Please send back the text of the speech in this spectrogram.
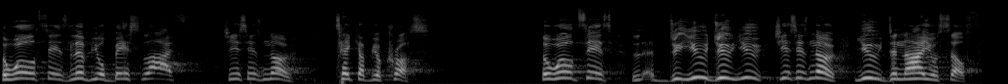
The world says, Live your best life. Jesus says, No, take up your cross. The world says, Do you, do you? Jesus says, No, you deny yourself.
